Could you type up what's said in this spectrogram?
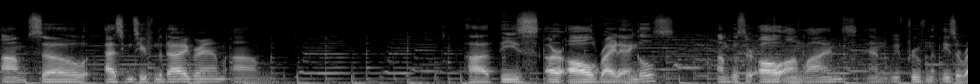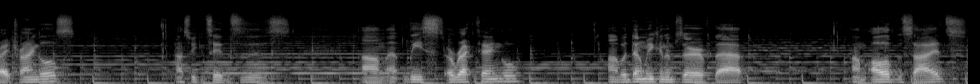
Um, so as you can see from the diagram, um, uh, these are all right angles um, because they're all on lines and we've proven that these are right triangles. Uh, so we can say this is um, at least a rectangle. Uh, but then we can observe that um, all of the sides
